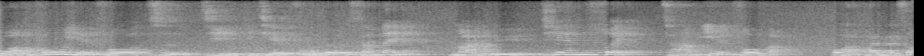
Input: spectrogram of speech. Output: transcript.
广敷演说此及一切福德三昧。满于千岁常演说法，哇！拍拍手。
